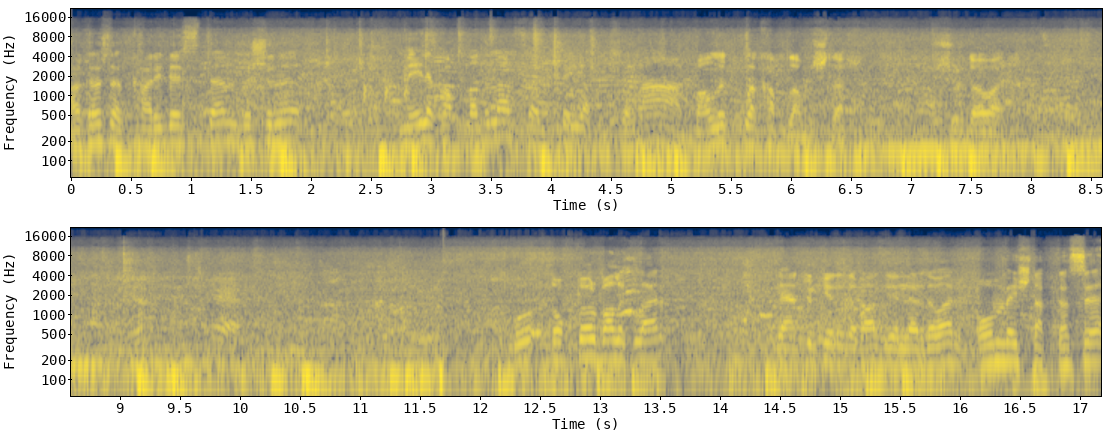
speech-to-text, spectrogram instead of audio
Arkadaşlar karidesten dışını neyle kapladılarsa bir şey yapmışlar. Ha balıkla kaplamışlar. Şurada var. Bu doktor balıklar yani Türkiye'de de bazı yerlerde var. 15 dakikası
